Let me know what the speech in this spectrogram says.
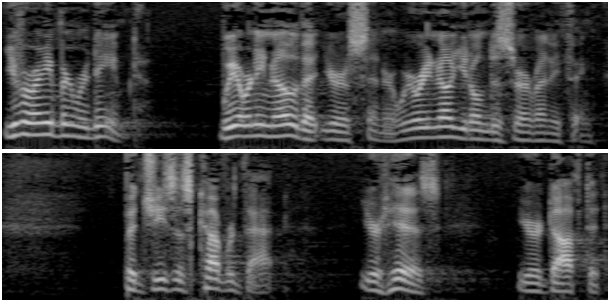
You've already been redeemed. We already know that you're a sinner. We already know you don't deserve anything. But Jesus covered that. You're His. You're adopted.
